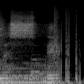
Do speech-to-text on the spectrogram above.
Christmas spirit.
